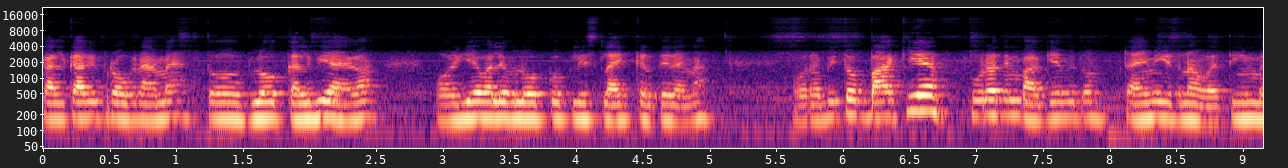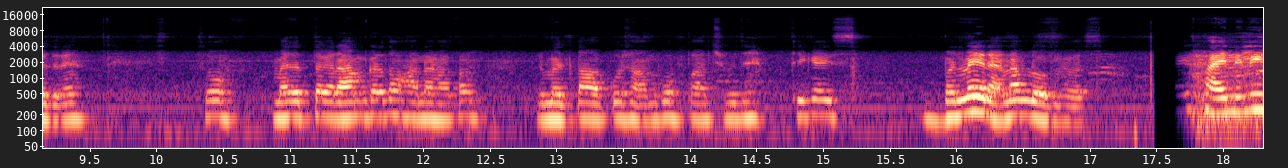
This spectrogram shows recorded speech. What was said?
कल का भी प्रोग्राम है तो व्लॉग कल भी आएगा और ये वाले व्लॉग को प्लीज़ लाइक करते रहना। और अभी तो बाकी है पूरा दिन बाकी है अभी तो टाइम ही कितना हुआ है तीन बज रहे हैं। सो मैं जब तक आराम करता हूँ खाना खाता हूँ फिर मिलता हूँ आपको शाम को पाँच बजे ठीक है इस बनना ही रहना ब्लॉग में बस। फाइनली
